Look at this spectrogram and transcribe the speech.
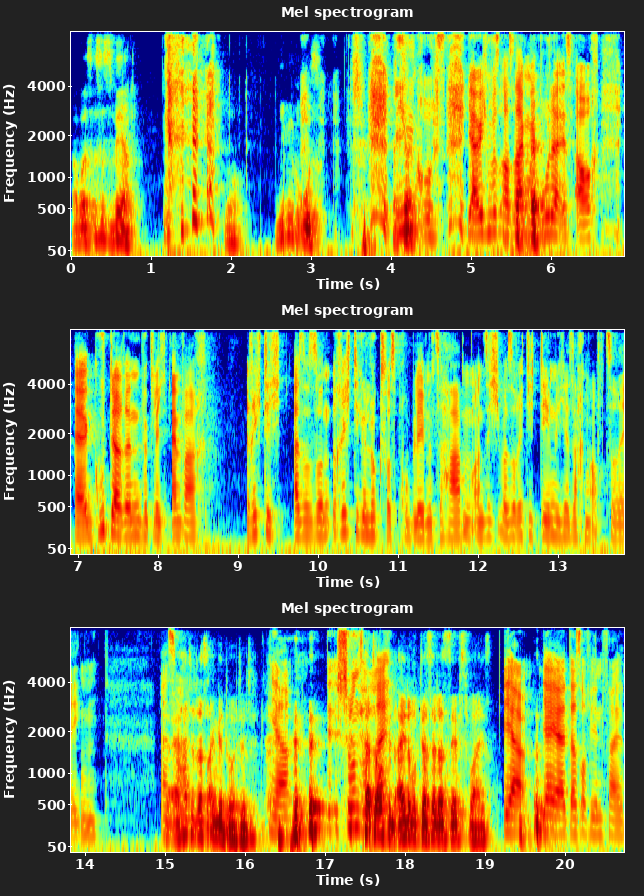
aber es ist es wert. So, lieben Gruß. Lieben Gruß. Ja, aber ich muss auch sagen, mein Bruder ist auch äh, gut darin, wirklich einfach richtig, also so richtige Luxusprobleme zu haben und sich über so richtig dämliche Sachen aufzuregen. Also, er hatte das angedeutet. ja, schon Ich so hatte auch den Eindruck, dass er das selbst weiß. Ja, ja, ja, das auf jeden Fall.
